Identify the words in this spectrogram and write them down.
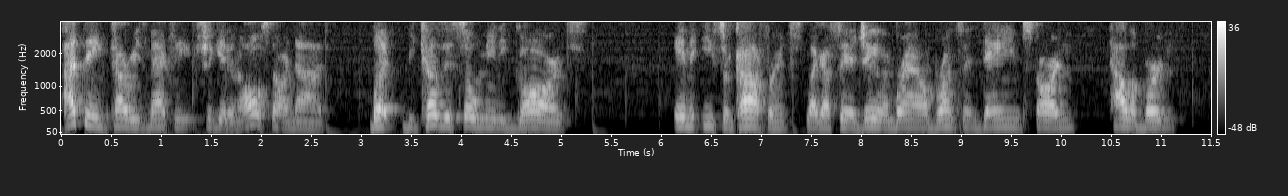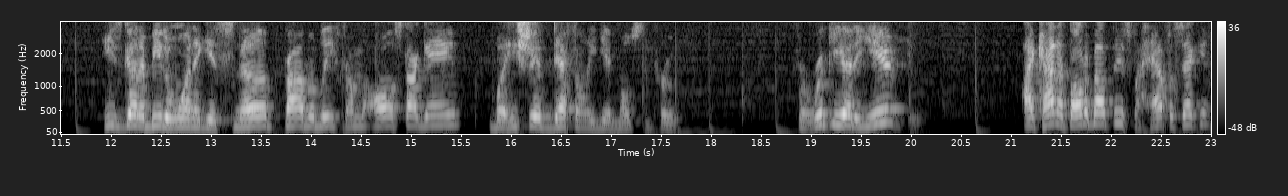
I think Tyrese Maxey should get an All Star nod, but because there's so many guards in the Eastern Conference, like I said, Jaylen Brown, Brunson, Dame, starting Halliburton, he's gonna be the one that gets snubbed probably from the All Star game, but he should definitely get most improved. For Rookie of the Year, I kind of thought about this for half a second,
